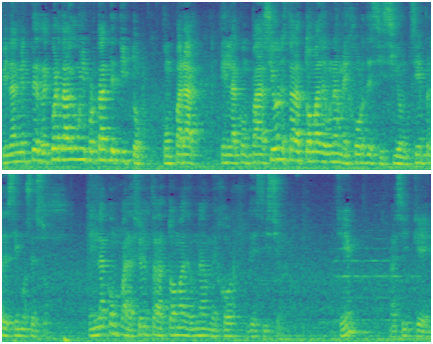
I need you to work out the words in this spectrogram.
Finalmente, recuerda algo muy importante, Tito: comparar. En la comparación está la toma de una mejor decisión. Siempre decimos eso. En la comparación está la toma de una mejor decisión. ¿Sí? Así que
